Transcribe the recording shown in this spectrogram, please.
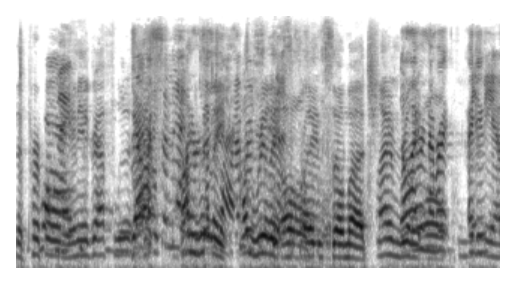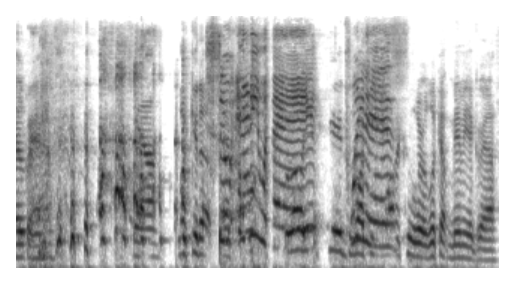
the purple Right. mimeograph fluid. Yeah, Rubber cement. I'm really. I'm really Rubber old. Explains so much. I'm No, really I remember old. I do. Mimeograph. Yeah. Look it up. So For all anyway, kids point watching is- cooler, look up mimeograph.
